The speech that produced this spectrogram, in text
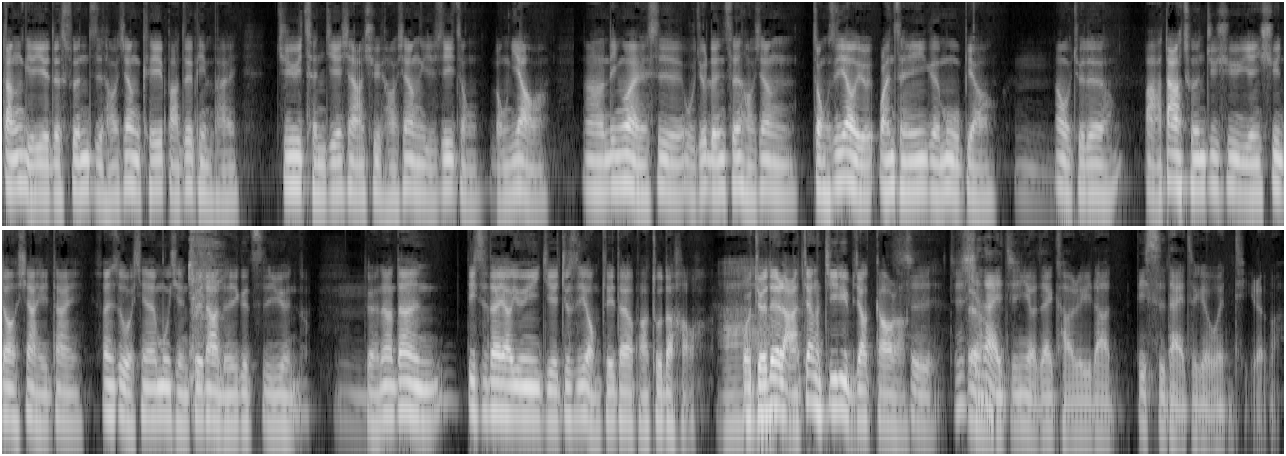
当爷爷的孙子，好像可以把这个品牌继续承接下去，好像也是一种荣耀啊。那另外也是，我觉得人生好像总是要有完成一个目标。嗯，那我觉得把大春继续延续到下一代，算是我现在目前最大的一个志愿了。嗯，对，那当然第四代要愿意接，就是要我们这一代要把它做得好。我觉得啦，这样几率比较高了。是，就是现在已经有在考虑到第四代这个问题了吧？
